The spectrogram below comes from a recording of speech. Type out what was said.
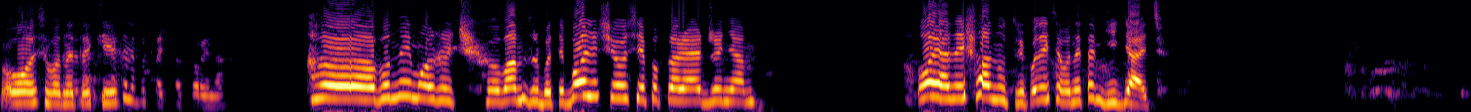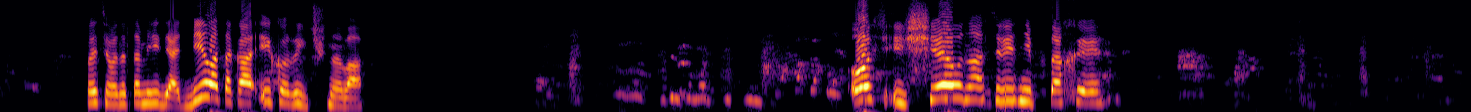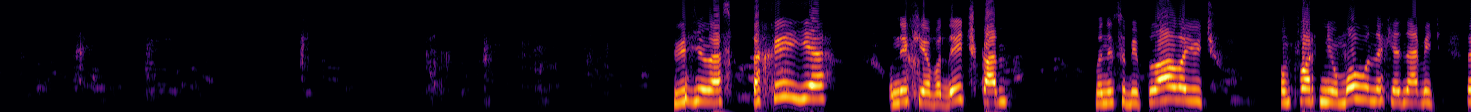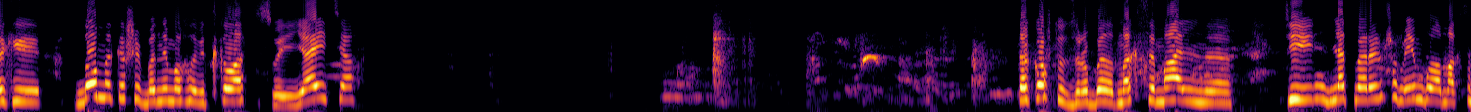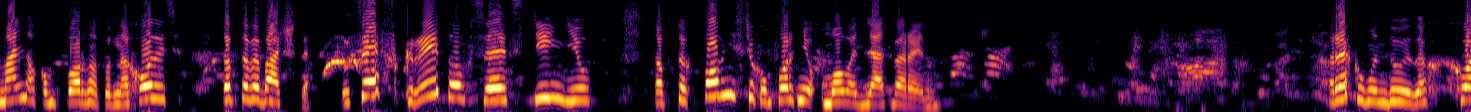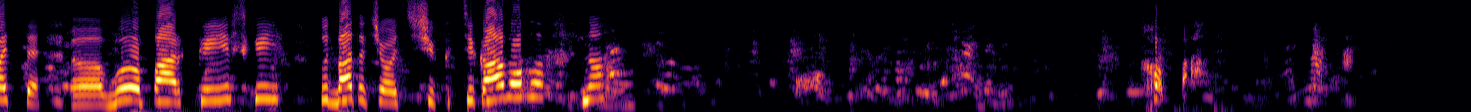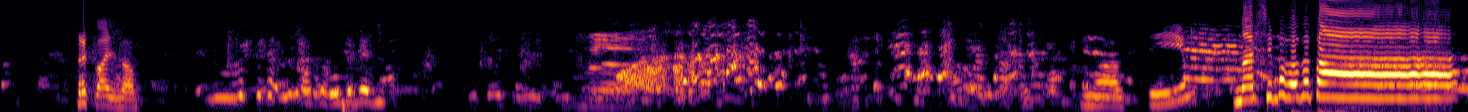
Ось вони такі. Це небезпечна тварина. Е, Вони можуть вам зробити боляче, ось є попередження. Ой, я знайшла внутрі, подивіться, вони там їдять. Подивіться, вони там їдять. Біла така і коричнева. Ось іще у нас різні птахи. Різні у нас птахи є, у них є водичка, вони собі плавають, комфортні умови, у них є навіть такі домики, щоб вони могли відкласти свої яйця. Також тут зробили максимальну тінь для тварин, щоб їм було максимально комфортно тут знаходитися. Тобто, ви бачите, усе вкрито, все з тінню. Тобто повністю комфортні умови для тварин. Рекомендую, заходьте е, в парк Київський. Тут багато чого цікавого. На... Хопа. Прикольно. Всім. Ну, всім па-па-па-па!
